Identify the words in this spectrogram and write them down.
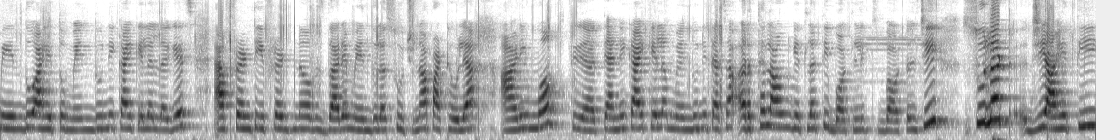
मेंदू आहे तो मेंदूने काय केलं? लगेच ॲफ्रंट इफ्रंट नर्व्सद्वारे मेंदूला सूचना पाठवल्या. आणि मग त्याने काय केलं? मेंदूने त्याचा अर्थ लावून घेतला ती बॉटली बॉटलची सुलट जी आहे ती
